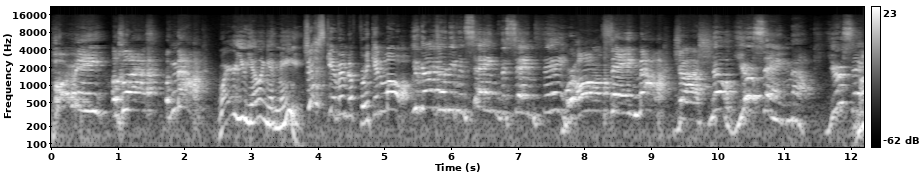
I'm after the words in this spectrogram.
Pour me a glass of milk! Why are you yelling at me? Just give him the freaking milk! You guys aren't even saying the same thing! We're all saying milk, Josh! No, you're saying milk! You're saying Shut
